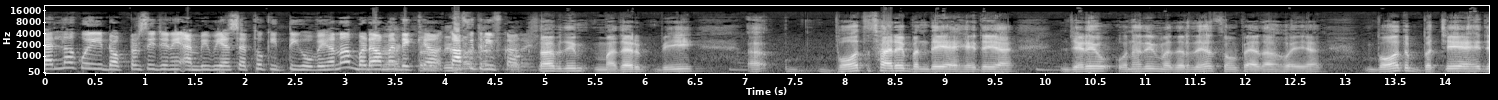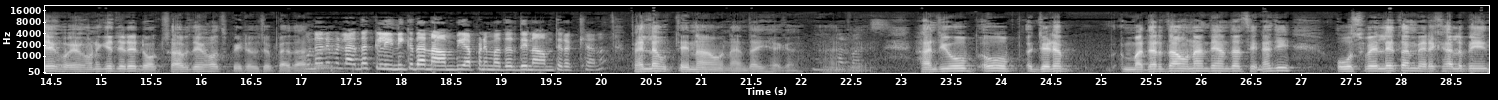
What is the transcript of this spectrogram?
ਪਹਿਲਾ ਕੋਈ ਡਾਕਟਰ ਸੀ ਜਿਹਨੇ ਐਮਬੀਬੀਐਸ ਇੱਥੋਂ ਕੀਤੀ ਹੋਵੇ ਹਨਾ? ਬੜਾ ਮੈਂ ਦੇਖਿਆ ਕਾਫੀ ਤਾਰੀਫ ਕਰ ਰਹੇ ਸਾਹਿਬ ਦੀ ਮਦਰ ਵੀ ਬਹੁਤ ਸਾਰੇ ਬੰਦੇ ਇਹੋ ਜਿਹੇ ਆ ਜਿਹੜੇ ਉਹਨਾਂ ਦੀ ਮਦਰ ਦੇ ਹੱਥੋਂ ਪੈਦਾ ਹੋਏ ਆ। ਬਹੁਤ ਬੱਚੇ ਇਹੋ ਜਿਹੇ ਹੋਏ ਹੋਣਗੇ ਜਿਹੜੇ ਡਾਕਟਰ ਸਾਹਿਬ ਦੇ ਹਸਪੀਟਲ 'ਚ ਪੈਦਾ ਉਹਨਾਂ ਨੇ ਹੋਏ। ਮੈਨੂੰ ਲੱਗਦਾ ਕਲੀਨਿਕ ਦਾ ਨਾਮ ਵੀ ਆਪਣੇ ਮਦਰ ਦੇ ਨਾਮ ਤੇ ਰੱਖਿਆ ਨਾ। ਪਹਿਲਾਂ ਉੱਤੇ ਨਾਂ ਉਹਨਾਂ ਦਾ ਹੀ ਹੈਗਾ। ਹਾਂਜੀ। ਉਹ ਉਹ ਜਿਹੜਾ ਮਦਰ ਦਾ ਉਹਨਾਂ ਦੇ ਅੰਦਰ ਸੀ ਨਾ ਜੀ ਉਸ ਵੇਲੇ ਤਾਂ ਮੇਰੇ ਖਿਆਲ ਵੀ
